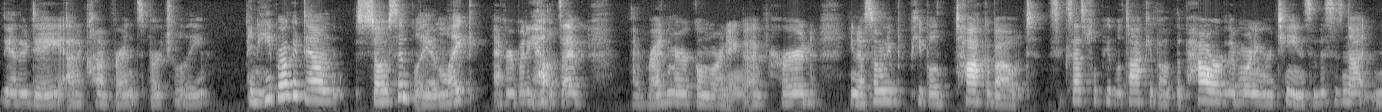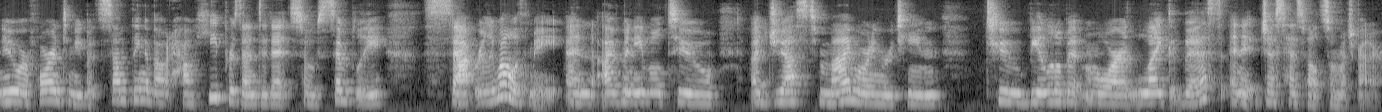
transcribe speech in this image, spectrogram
the other day at a conference virtually and he broke it down so simply and like everybody else I've I've read Miracle Morning. I've heard, you know, so many people talk about, successful people talk about the power of their morning routine. So this is not new or foreign to me, but something about how he presented it so simply sat really well with me. And I've been able to adjust my morning routine to be a little bit more like this, and it just has felt so much better.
